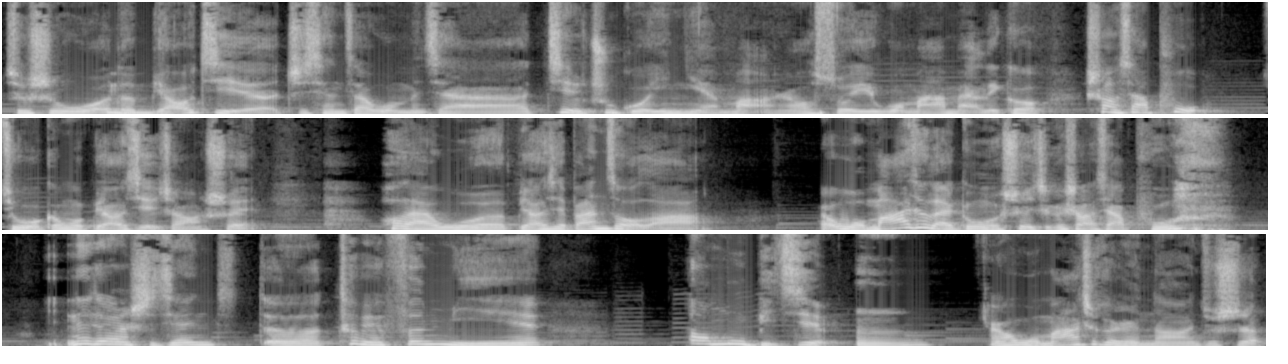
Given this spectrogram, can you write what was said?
就是我的嗯表姐之前在我们家借住过一年嘛，然后所以我妈买了一个上下铺，就我跟我表姐这样睡。后来我表姐搬走了，然后我妈就来跟我睡这个上下铺。那段时间，呃，特别风靡《盗墓笔记》，嗯，然后我妈这个人呢，就是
